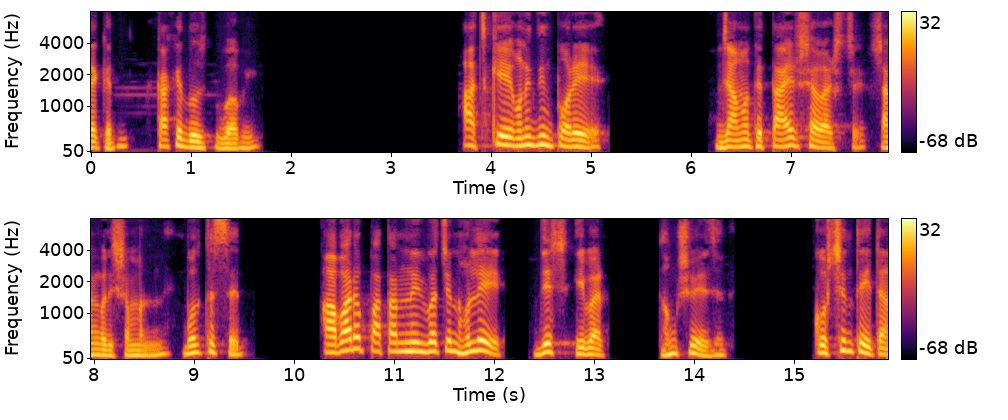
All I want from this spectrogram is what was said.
দেখেন, কাকে দোষ দেবো আমি? আজকে অনেকদিন পরে জামাতে তায়ের সাহেব আসছে সাংবাদিক সম্মেলনে। বলতেছে, আবারও পাতার নির্বাচন হলে দেশ এবার ধ্বংস হয়ে যাবে। কোশ্চেন তো এটা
